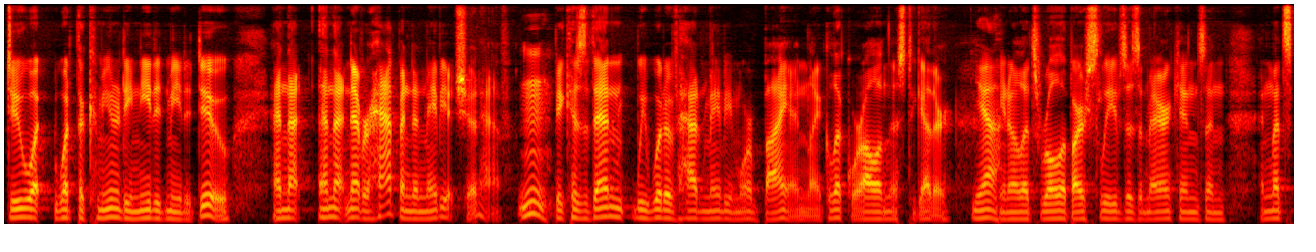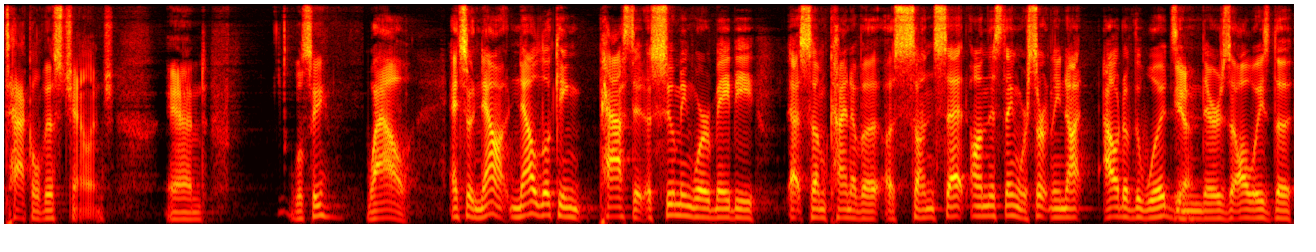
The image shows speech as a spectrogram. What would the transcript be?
do what what the community needed me to do and that and that never happened and maybe it should have Mm. because then we would have had maybe more buy-in like look we're all in this together Yeah. you know let's roll up our sleeves as americans and and let's tackle this challenge and we'll see Wow. And so now, now looking past it, assuming we're maybe at some kind of a, a sunset on this thing, we're certainly not out of the woods, Yeah. and there's always the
